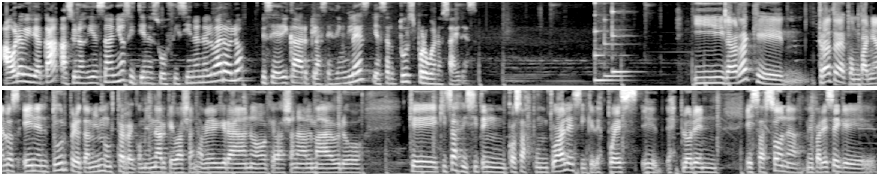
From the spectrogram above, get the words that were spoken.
Ahora vive acá hace unos 10 años y tiene su oficina en el Barolo y se dedica a dar clases de inglés y hacer tours por Buenos Aires. Y la verdad que trato de acompañarlos en el tour, pero también me gusta recomendar que vayan a Belgrano, que vayan a Almagro, que quizás visiten cosas puntuales y que después eh, exploren esa zona. Me parece que,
